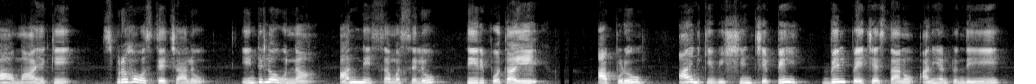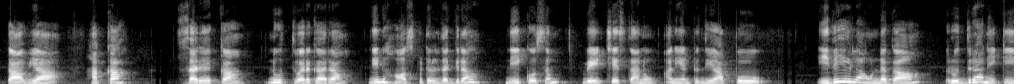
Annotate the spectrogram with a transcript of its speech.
ఆ మాయకి స్పృహ వస్తే చాలు. ఇంటిలో ఉన్న అన్ని సమస్యలు తీరిపోతాయి. అప్పుడు ఆయనకి విషయం చెప్పి బిల్ పే చేస్తాను అని అంటుంది కావ్య. అక్క సరే అక్క నువ్వు త్వరగా రా. నేను హాస్పిటల్ దగ్గర నీకోసం వెయిట్ చేస్తాను అని అంటుంది అప్పు. ఇది ఇలా ఉండగా రుద్రానికి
